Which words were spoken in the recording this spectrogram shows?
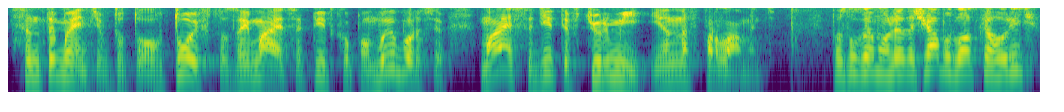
сентиментів до того. Той, хто займається підкупом виборців, має сидіти в тюрмі і не в парламенті. Послухаємо глядача, будь ласка, говоріть.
